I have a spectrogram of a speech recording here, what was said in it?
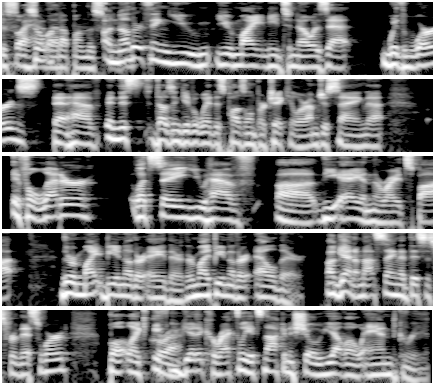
just so I So, have that up on the screen. Another thing you you might need to know is that with words that have and this doesn't give away this puzzle in particular. I'm just saying that if a letter, let's say you have uh, the A in the right spot, there might be another A there. There might be another L there. Again, I'm not saying that this is for this word, but like if you get it correctly, it's not going to show yellow and green.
